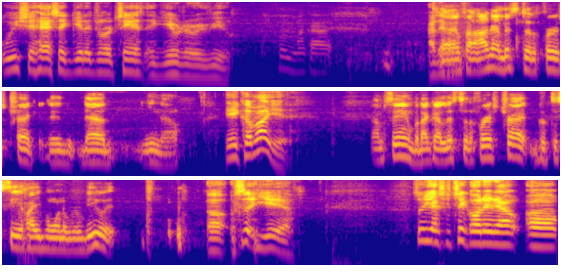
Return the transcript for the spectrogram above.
we should hashtag get it on a chance and give it a review. Oh my god. I Yeah, if I, I gotta listen to the first track, then that you know, it ain't come out yet. I'm saying, but I gotta listen to the first track to see how you even want to review it. Uh, so yeah. So you guys can check all that out. Uh,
